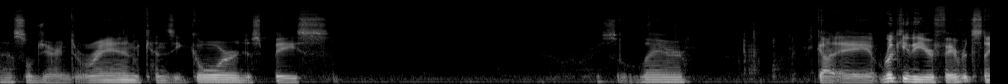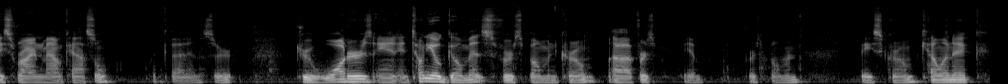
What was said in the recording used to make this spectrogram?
Hassell, Jarren Duran, Mackenzie Gore, just base. Soler. Got a Rookie of the Year favorites. Nice Ryan Mountcastle. Like that insert. Drew Waters and Antonio Gomez, first Bowman Chrome. Uh, first, yeah, first Bowman base Chrome. Kelenic,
